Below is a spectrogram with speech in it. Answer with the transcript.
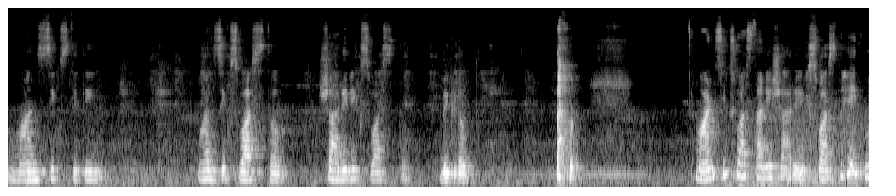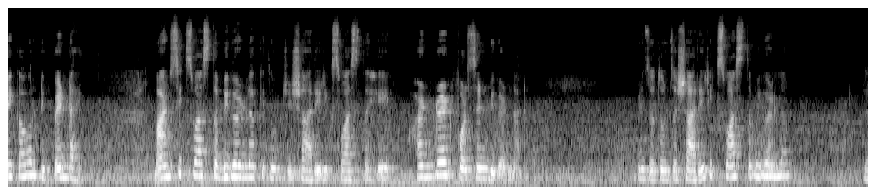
मानसिक स्थिती मानसिक स्वास्थ्य शारीरिक स्वास्थ्य बिघडवतं. मानसिक स्वास्थ्य आणि शारीरिक स्वास्थ्य हे एकमेकावर डिपेंड आहेत मानसिक स्वास्थ्य बिघडलं की तुमचे शारीरिक स्वास्थ्य हे हंड्रेड पर्सेंट बिघडणार. आणि जर तुमचं शारीरिक स्वास्थ्य बिघडलं तर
